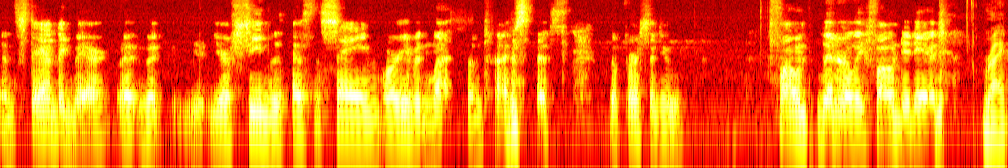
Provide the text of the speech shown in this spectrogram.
and standing there, but but you're seen as the same or even less sometimes as the person who phoned literally phoned it in. Right.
